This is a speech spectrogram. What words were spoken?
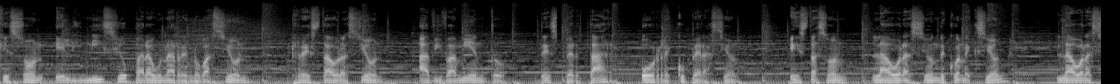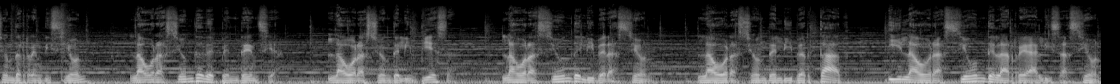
que son el inicio para una renovación, restauración, avivamiento, despertar o recuperación. Estas son la oración de conexión, la oración de rendición, la oración de dependencia, la oración de limpieza, la oración de liberación, la oración de libertad y la oración de la realización.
